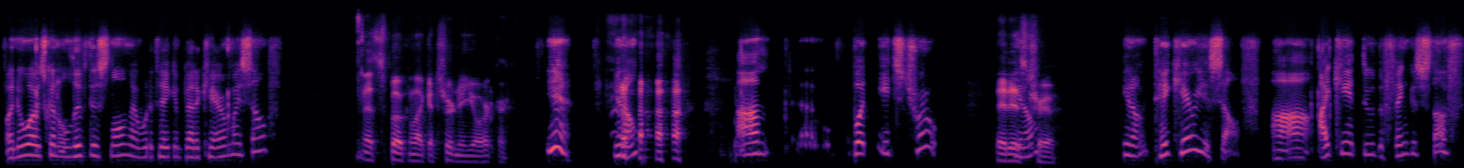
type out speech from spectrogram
If I knew I was going to live this long, I would have taken better care of myself. That's spoken like a true New Yorker. Yeah, you know. um, but it's true. It is you know? true. You know, take care of yourself. Uh, I can't do the finger stuff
